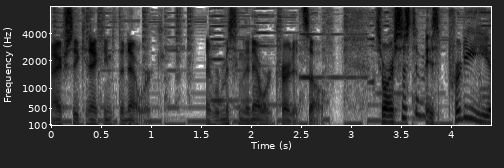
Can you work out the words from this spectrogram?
actually connecting to the network. Like we're missing the network card itself. So our system is pretty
